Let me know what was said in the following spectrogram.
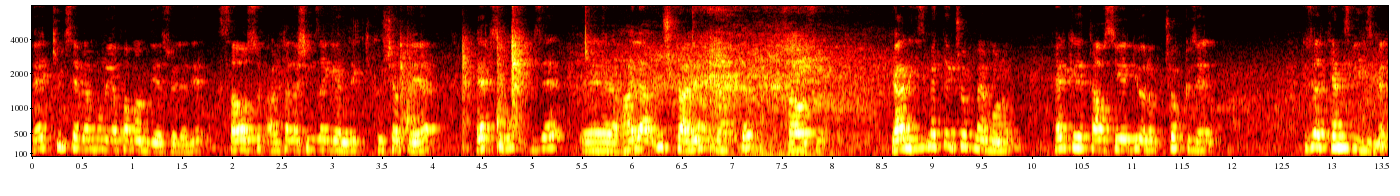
ve kimse ben bunu yapamam diye söyledi. Sağ olsun arkadaşımıza geldik Kürşat Bey'e. Hepsini bize e, hala 3 tane yaptı sağ olsun. Yani hizmetten çok memnunum. Herkese tavsiye ediyorum. Çok güzel. Güzel temiz bir hizmet.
